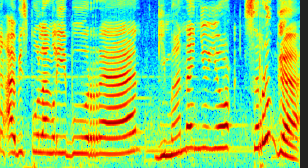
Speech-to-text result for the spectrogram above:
Yang abis pulang liburan, gimana New York? Seru gak?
